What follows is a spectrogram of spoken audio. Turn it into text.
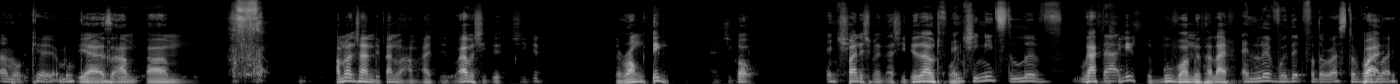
I'm okay. I'm okay. yeah, so I'm um I'm not trying to defend what Heard did. Whatever she did, she did the wrong thing. And she got and she punishment that she deserved for and it. she needs to live with Exactly. that She needs to move on with her life. and live with it for the rest of But- her life.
